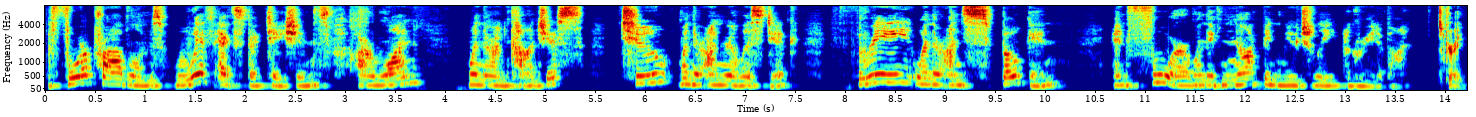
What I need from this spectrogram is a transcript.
The four problems with expectations are one, when they're unconscious, two, when they're unrealistic, three, when they're unspoken, and four, when they've not been mutually agreed upon. it's great.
